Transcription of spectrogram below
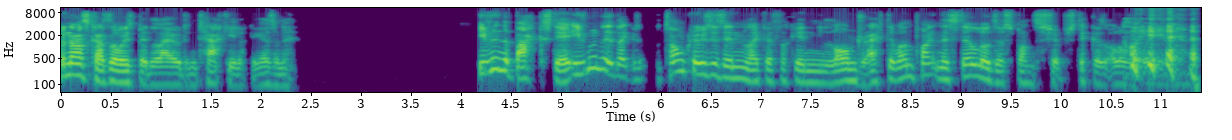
But NASCAR's always been loud and tacky looking, hasn't it? Even in the backstage, even when they, like Tom Cruise is in like a fucking laundrette at one point, and there's still loads of sponsorship stickers all over. oh, yeah.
